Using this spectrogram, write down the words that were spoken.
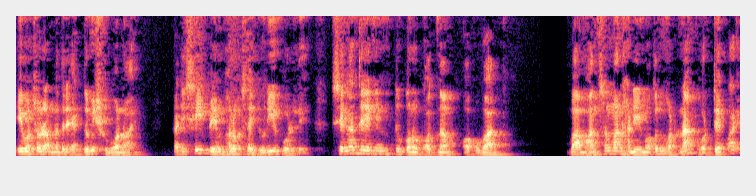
এবছর আপনাদের একদমই শুভ নয়। কাজে সেই প্রেম ভালোবাসায় জড়িয়ে পড়লে সেখান থেকে কিন্তু কোনো বদনাম, অপবাদ বা মান সম্মান হানির মতন ঘটনা ঘটতে পারে।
